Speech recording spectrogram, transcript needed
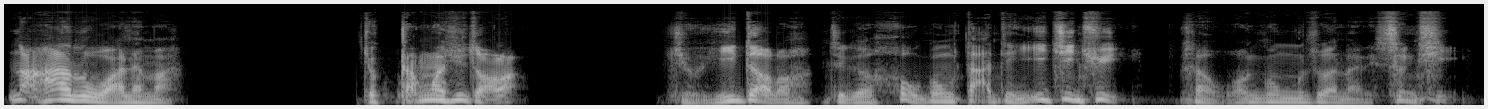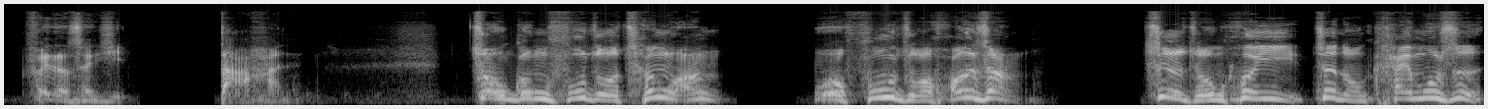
那不完了吗？就赶快去找了。就一到了这个后宫大殿，一进去，看王公公坐在那里，生气，非常生气，大喊：‘周公辅佐成王，我辅佐皇上。’”这种会议，这种开幕式，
